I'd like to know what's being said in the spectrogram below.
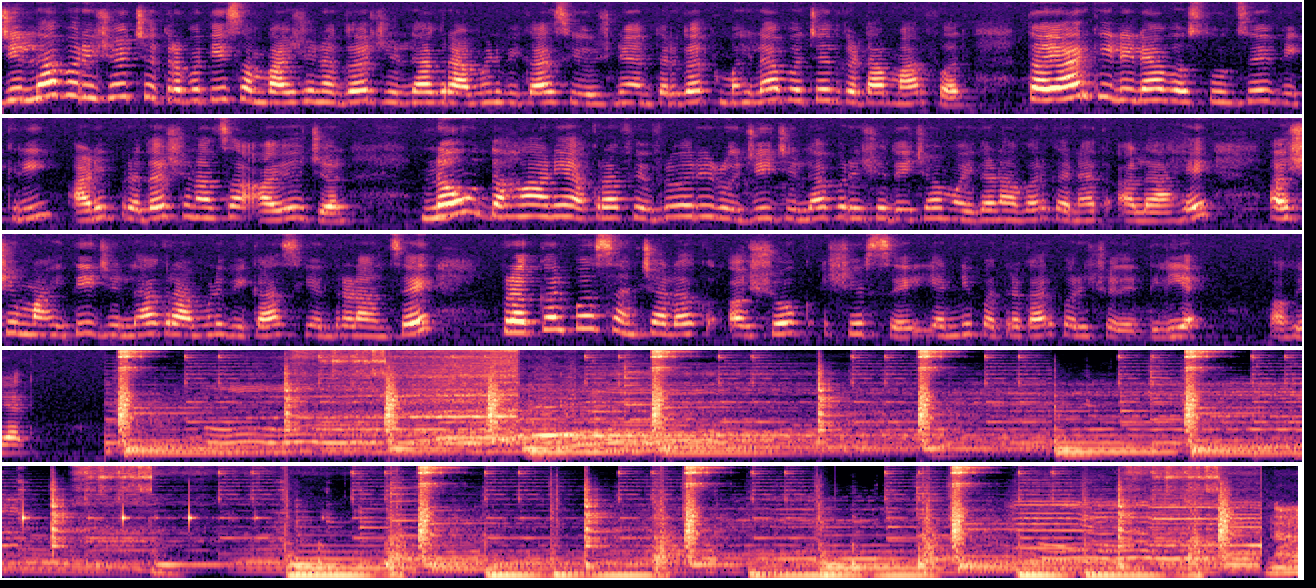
जिल्हा परिषद छत्रपती संभाजीनगर जिल्हा ग्रामीण विकास योजनेअंतर्गत महिला बचत गटामार्फत तयार केलेल्या वस्तूंचे विक्री आणि प्रदर्शनाचं आयोजन नऊ दहा आणि अकरा फेब्रुवारी रोजी जिल्हा परिषदेच्या मैदानावर करण्यात आलं आहे. अशी माहिती जिल्हा ग्रामीण विकास यंत्रणांचे प्रकल्प संचालक अशोक शिरसे यांनी पत्रकार परिषदेत दिली आहे. पाहुयात.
